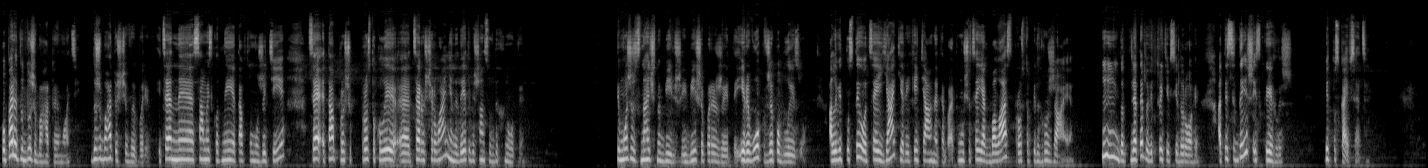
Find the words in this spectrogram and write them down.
Попереду дуже багато емоцій дуже багато ще виборів, і це не самий складний етап в твоєму житті. Це етап, просто коли е, це розчарування не дає тобі шансу вдихнути. Ти можеш значно більше і більше пережити, і ривок вже поблизу. Але відпусти оцей якір, який тягне тебе, тому що це як баласт просто підгружає. Для тебе відкриті всі дороги. А ти сидиш і скиглиш. Відпускай все це.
